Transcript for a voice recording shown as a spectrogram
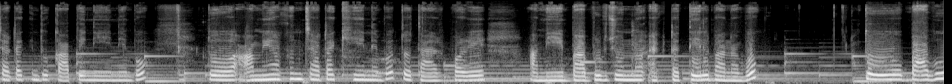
চাটা কিন্তু কাপে নিয়ে নেব। তো আমি এখন চাটা খেয়ে নেব। তো তারপরে আমি বাবুর জন্য একটা তেল বানাবো। তো বাবু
